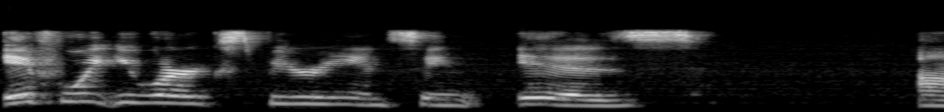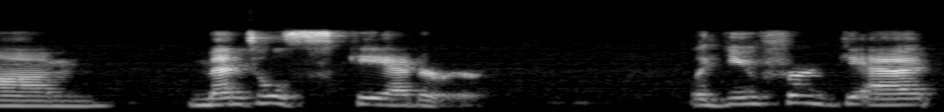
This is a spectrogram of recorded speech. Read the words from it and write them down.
If what you are experiencing is um, mental scatter, like you forget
